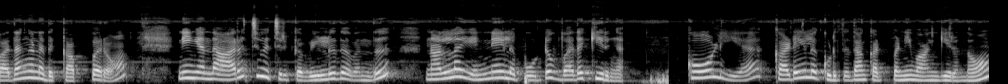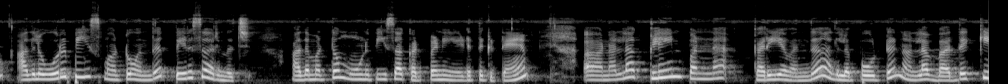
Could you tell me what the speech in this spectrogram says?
வதங்கினதுக்கப்புறம் நீங்கள் அந்த அரைச்சி வச்சுருக்க விழுதை வந்து நல்லா எண்ணெயில் போட்டு வதக்கிடுங்க கோழியை கடையில் கொடுத்து தான் கட் பண்ணி வாங்கியிருந்தோம். அதில் ஒரு பீஸ் மட்டும் வந்து பெருசாக இருந்துச்சு. அதை மட்டும் மூணு பீஸாக கட் பண்ணி எடுத்துக்கிட்டேன். நல்லா க்ளீன் பண்ண கறியை வந்து அதில் போட்டு நல்லா வதக்கி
